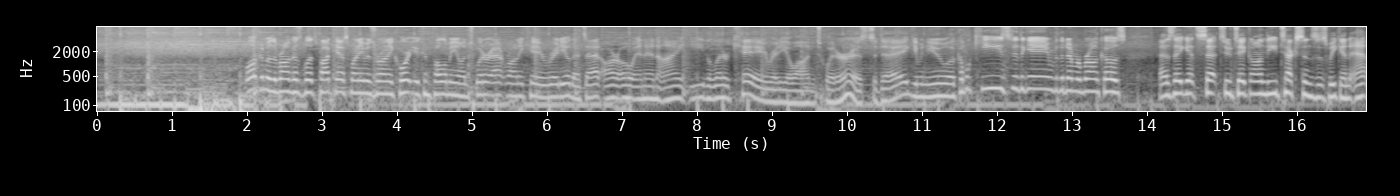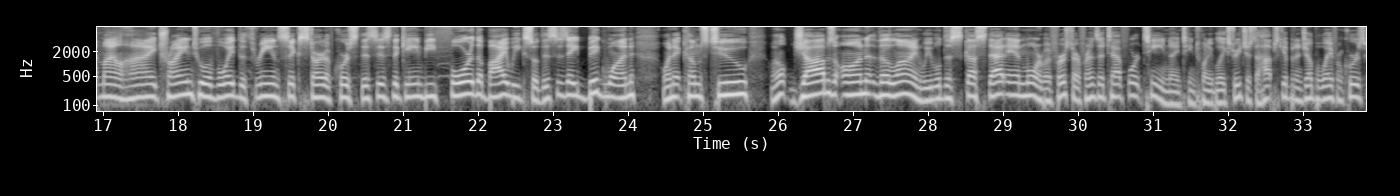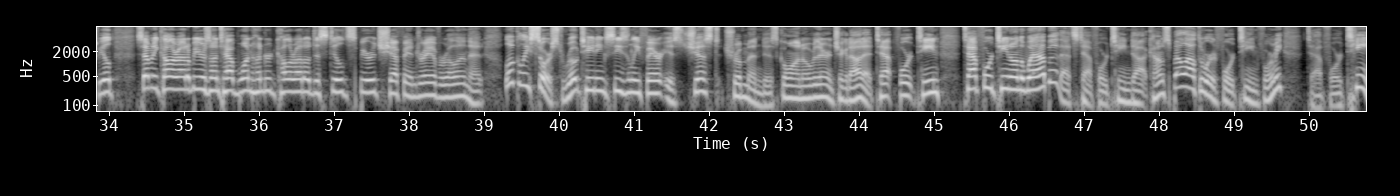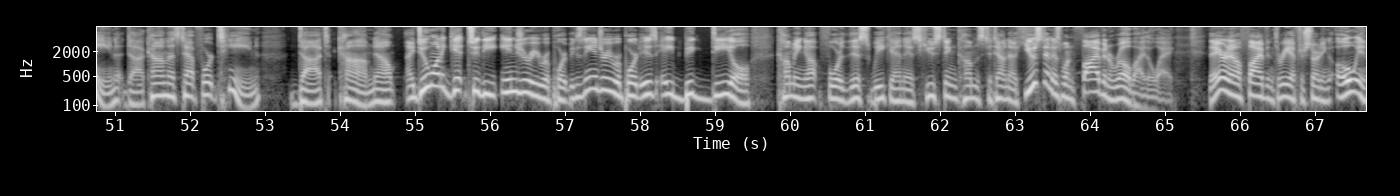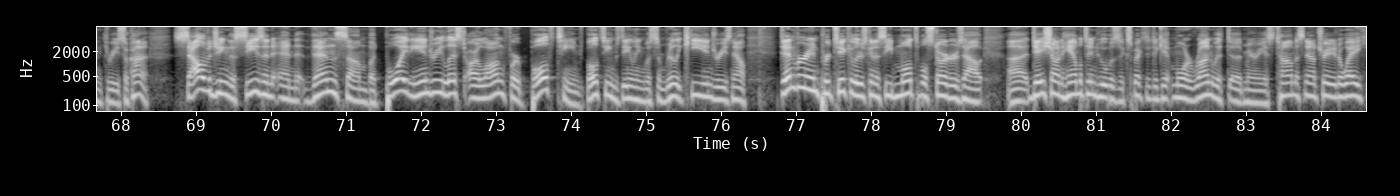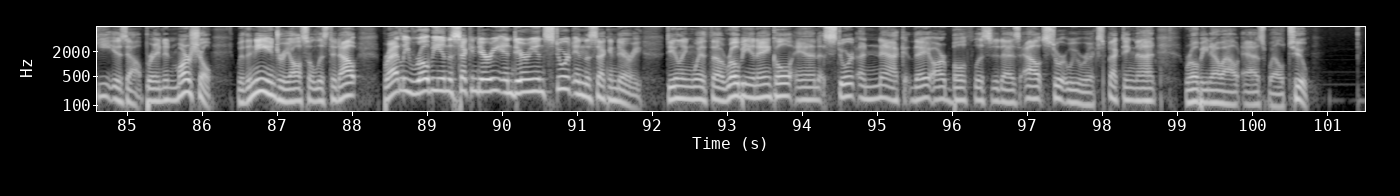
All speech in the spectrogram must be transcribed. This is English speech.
Welcome to the Broncos Blitz podcast. My name is Ronnie Kohrt. You can follow me on Twitter at Ronnie K Radio. That's at R O N N I E, the letter K Radio on Twitter. As today, giving you a couple keys to the game for the Denver Broncos as they get set to take on the Texans this weekend at Mile High, trying to avoid the three and six start. Of course, this is the game before the bye week, so this is a big one when it comes to well jobs on the line. We will discuss that and more. But first, our friends at Tap 14, 1920 Blake Street, just a hop, skip, and a jump away from Coors Field. 70 Colorado beers on tap, 100 Colorado distilled spirits. Chef Andrea Varela, and that locally sourced, rotating seasonally fair is just tremendous. Go on over there and check it out at Tap 14. Tap 14 on the web. That's tap14.com. Spell out the word 14 for me. Tap14.com. That's tap14 dot com. Now, I do want to get to the injury report because the injury report is a big deal coming up for this weekend as Houston comes to town. Now, Houston has won five in a row, by the way. They are now five and three after starting 0 and three, so kind of salvaging the season and then some. But boy, the injury list are long for both teams. Both teams dealing with some really key injuries now. Denver, in particular, is going to see multiple starters out. Uh, DaeSean Hamilton, who was expected to get more run with uh, Marius Thomas, now traded away. He is out. Brandon Marshall, with a knee injury, also listed out. Bradley Roby in the secondary and Darian Stewart in the secondary. Dealing with uh, Roby an ankle and Stewart a neck. They are both listed as out. Stewart, we were expecting that. Roby now out as well, too.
